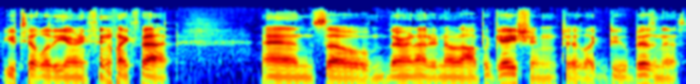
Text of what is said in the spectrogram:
utility or anything like that and so they're under no obligation to like do business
